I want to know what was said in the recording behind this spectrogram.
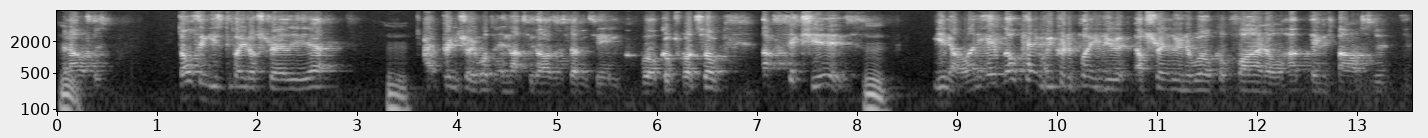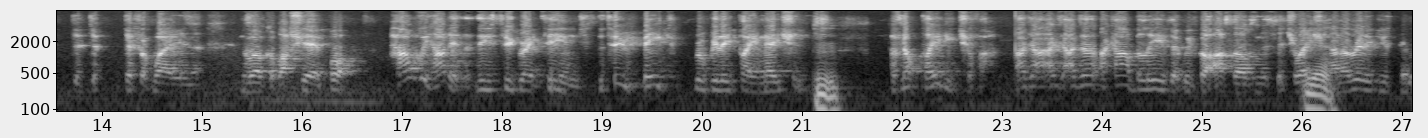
hmm. analysis. Don't think he's played Australia yet. Hmm. I'm pretty sure he wasn't in that 2017 World Cup squad. So that's six years. Hmm. You know, and it, okay, we could have played you Australia in a World Cup final, had things bounced a, a, a different way in the, in the World Cup last year. But how have we had it that these two great teams, the two big rugby league playing nations, have not played each other? I, I, I, don't- I can't believe that we've got ourselves in this situation, Yeah. and I really do think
